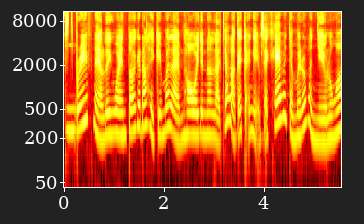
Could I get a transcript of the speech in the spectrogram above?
brief nào liên quan tới cái đó thì Kim mới làm thôi cho nên là chắc là cái trải nghiệm sẽ khác với Trà My rất là nhiều luôn á.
